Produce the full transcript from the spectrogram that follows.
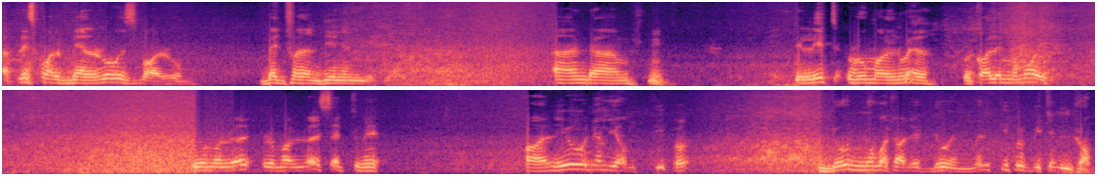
a place called Belrose Ballroom, Bedford and Dean in And um, hmm, the late Romuald Noel, we call him Mamoy. Romuald Noel said to me, all you them young people don't know what are they doing. When people beating drum,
